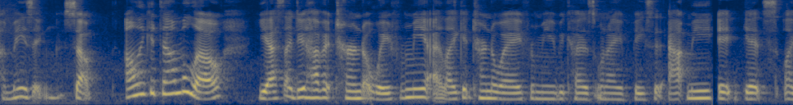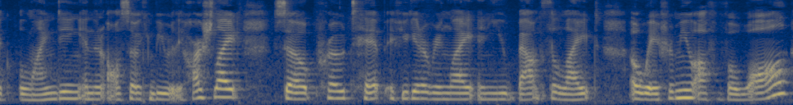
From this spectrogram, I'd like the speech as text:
amazing. So I'll link it down below. Yes, I do have it turned away from me. I like it turned away from me because when I face it at me, it gets like blinding and then also it can be really harsh light. So pro tip, if you get a ring light and you bounce the light away from you off of a wall,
